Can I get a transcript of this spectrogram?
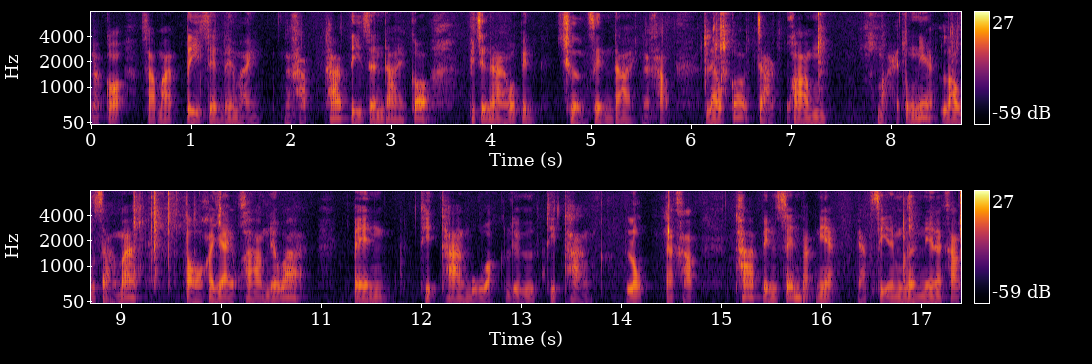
แล้วก็สามารถตีเส้นได้ไหมนะครับ ถ้าตีเส้นได้ก็พิจารณาว่าเป็นเชิงเส้นได้นะครับ แล้วก็จากความหมายตรงเนี้ยเราสามารถต่อขยายความได้ว่าเป็น ทิศทางบวกหรือทิศทางลบนะครับ ถ้าเป็นเส้นแบบเนี้ยแบบสีน้ำเงินเนี่ยนะครับ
